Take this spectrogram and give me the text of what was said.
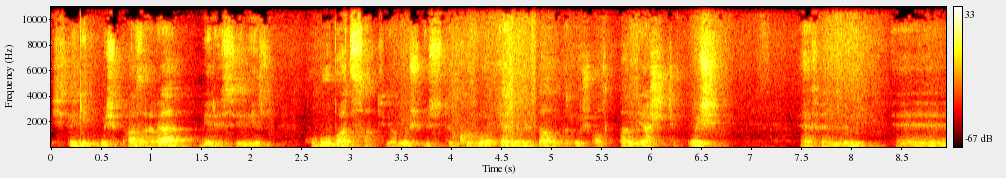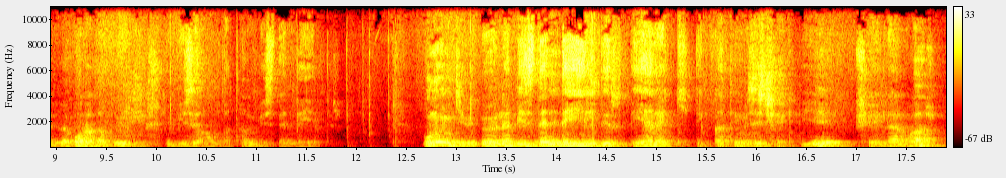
İşte gitmiş pazara birisi bir hububat satıyormuş. Üstü kuru, elini daldırmış, alttan yaş çıkmış. Efendim e, ve orada buyurmuş ki bizi aldatan bizden değildir. Bunun gibi böyle bizden değildir diyerek dikkatimizi çektiği şeyler var.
